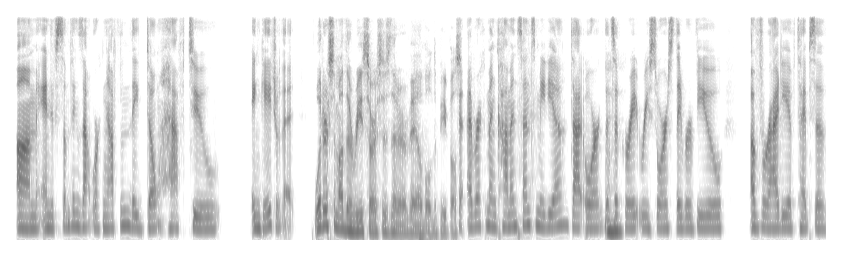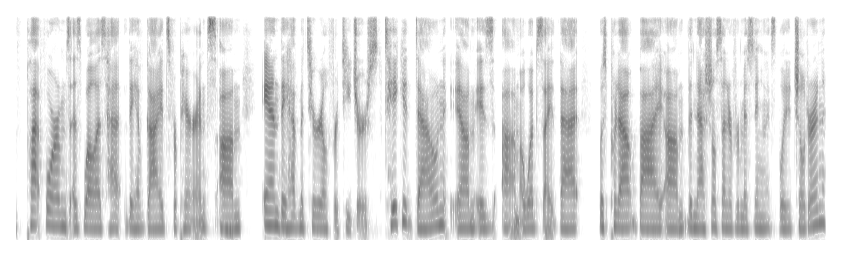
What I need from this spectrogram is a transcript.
Um, and if something's not working out for them, they don't have to engage with it. What are some other resources that are available to people? I recommend commonsensemedia.org. That's mm-hmm. a great resource. They review a variety of types of platforms as well as ha- they have guides for parents mm-hmm. um, and they have material for teachers. Take It Down um, is um, a website that was put out by um, the National Center for Missing and Exploited Children.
